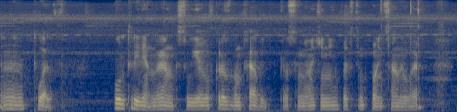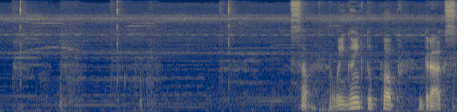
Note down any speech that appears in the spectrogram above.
uh, 12. Full trillion ranks, we of course don't have it because imagine investing points anywhere. So, we're going to pop drugs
